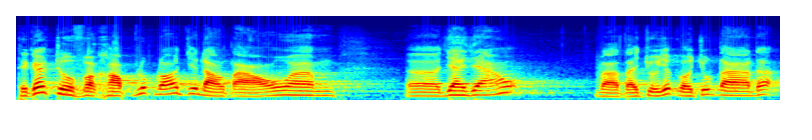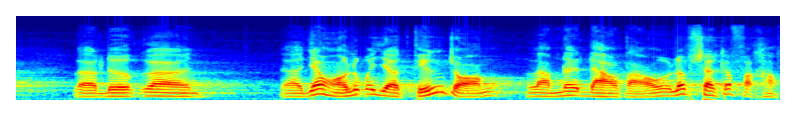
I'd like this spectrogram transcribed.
Thì các trường Phật học lúc đó chỉ đào tạo uh, uh, gia giáo. Và tại chùa giác ngộ chúng ta đó là được uh, uh, giáo hội lúc bấy giờ tuyển chọn làm nơi đào tạo lớp sơ cấp Phật học.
